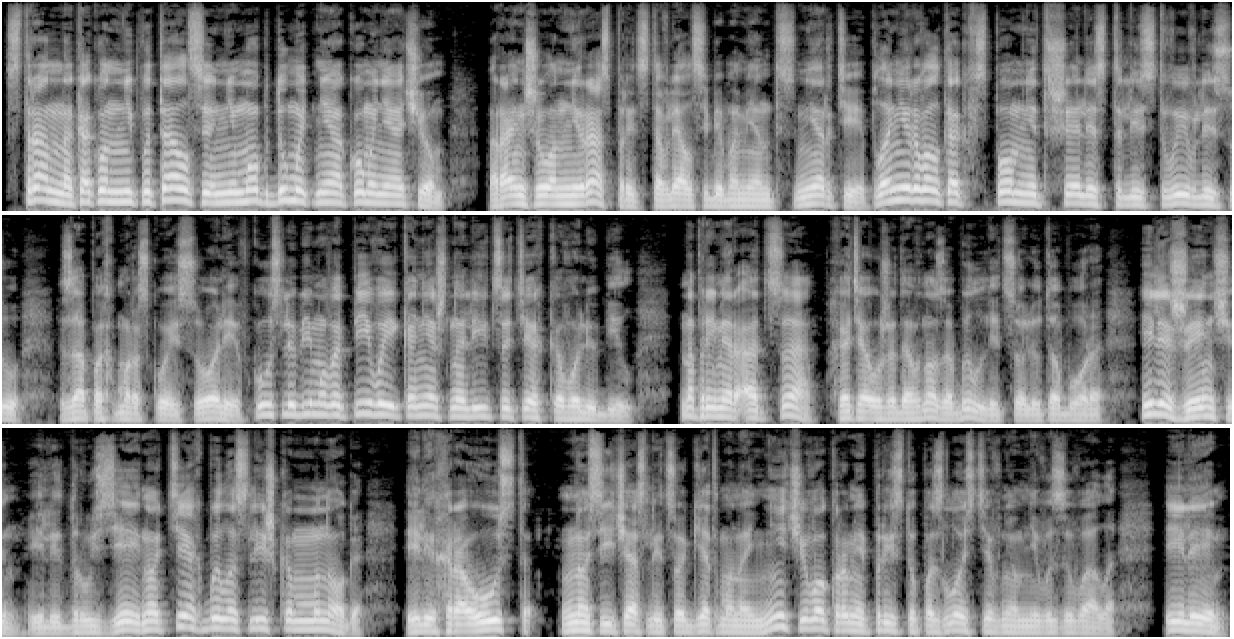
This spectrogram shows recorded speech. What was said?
Странно, как он не пытался, не мог думать ни о ком и ни о чем. Раньше он не раз представлял себе момент смерти, планировал, как вспомнит шелест листвы в лесу, запах морской соли, вкус любимого пива и, конечно, лица тех, кого любил. Например, отца, хотя уже давно забыл лицо лютобора, или женщин, или друзей, но тех было слишком много, или Храуста, но сейчас лицо Гетмана ничего, кроме приступа злости, в нем не вызывало, или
